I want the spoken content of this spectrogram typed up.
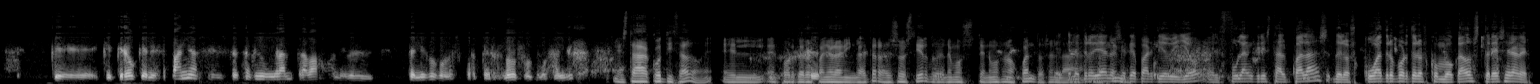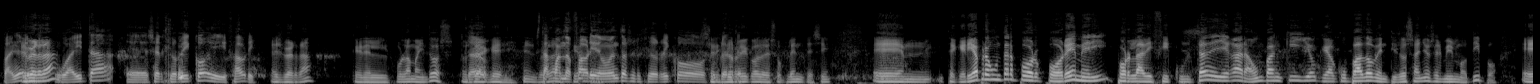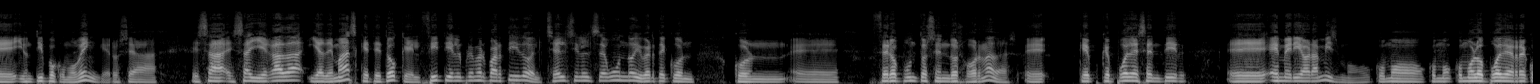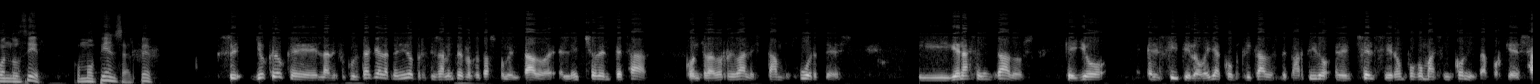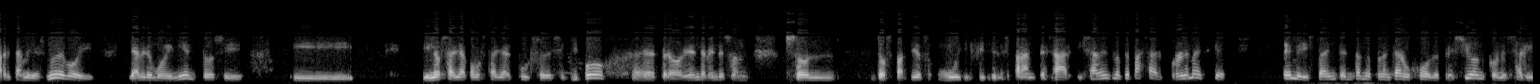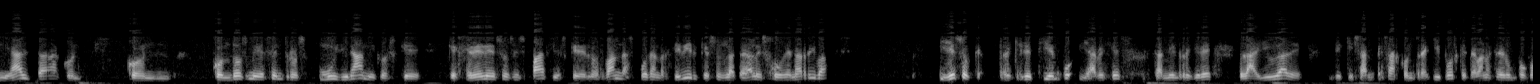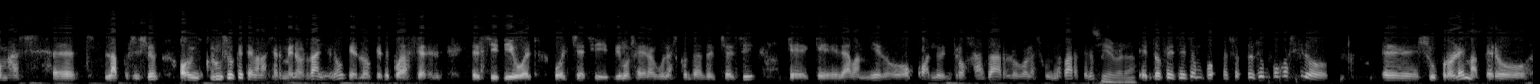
que, que creo que en España se, se está haciendo un gran trabajo a nivel técnico con los porteros ¿no? los últimos años. Está cotizado ¿eh? el, el, portero sí. español en Inglaterra, eso es cierto, tenemos, tenemos unos cuantos. En el, la, el otro día no sé qué partido vi yo, el Fulham Crystal Palace, de los cuatro porteros convocados, tres eran españoles. ¿Es verdad? Guaita, eh, Sergio Rico y Fabri. Es verdad que en el Fulham hay dos. O claro. sea que, Está verdad, jugando Fabri de momento, Sergio Rico Sergio suplente. Rico de suplente, sí. Eh, te quería preguntar por, por Emery, por la dificultad de llegar a un banquillo que ha ocupado 22 años el mismo tipo. Eh, y un tipo como Wenger, o sea, esa, esa llegada y además que te toque el City en el primer partido, el Chelsea en el segundo y verte con, con eh, cero puntos en dos jornadas. Eh, ¿qué, ¿qué, puede sentir eh, Emery ahora mismo? ¿Cómo, cómo, ¿Cómo lo puede reconducir? ¿Cómo piensas, Pep? Yo creo que la dificultad que él ha tenido precisamente es lo que tú has comentado. El hecho de empezar contra dos rivales tan fuertes y bien asentados que yo el City lo veía complicado este partido, el Chelsea era un poco más incógnita porque Sarri también es nuevo y ya ha habido movimientos y, y, y no sabía cómo estaría el pulso de ese equipo, eh, pero evidentemente son, son dos partidos muy difíciles para empezar. ¿Y sabes lo que pasa? El problema es que Emery está intentando plantear un juego de presión con esa línea alta, con, con, con dos mediocentros muy dinámicos que, que generen esos espacios, que los bandas puedan recibir, que esos laterales jueguen arriba, y eso requiere tiempo y a veces también requiere la ayuda de, de quizá empezar contra equipos que te van a hacer un poco más eh, la posesión o incluso que te van a hacer menos daño, ¿no? Que es lo que te puede hacer el, el City o el, o el Chelsea. Vimos ayer algunas contras del Chelsea que, que daban miedo o cuando entró Hazard luego la segunda parte, ¿no? Sí, es verdad. Entonces eso eso, eso un poco ha sido eh, su problema, pero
